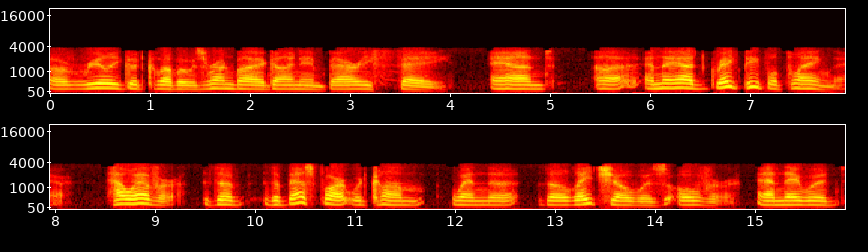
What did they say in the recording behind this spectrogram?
a really good club. It was run by a guy named Barry Fey, and uh, and they had great people playing there. However, the the best part would come when the the late show was over and they would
